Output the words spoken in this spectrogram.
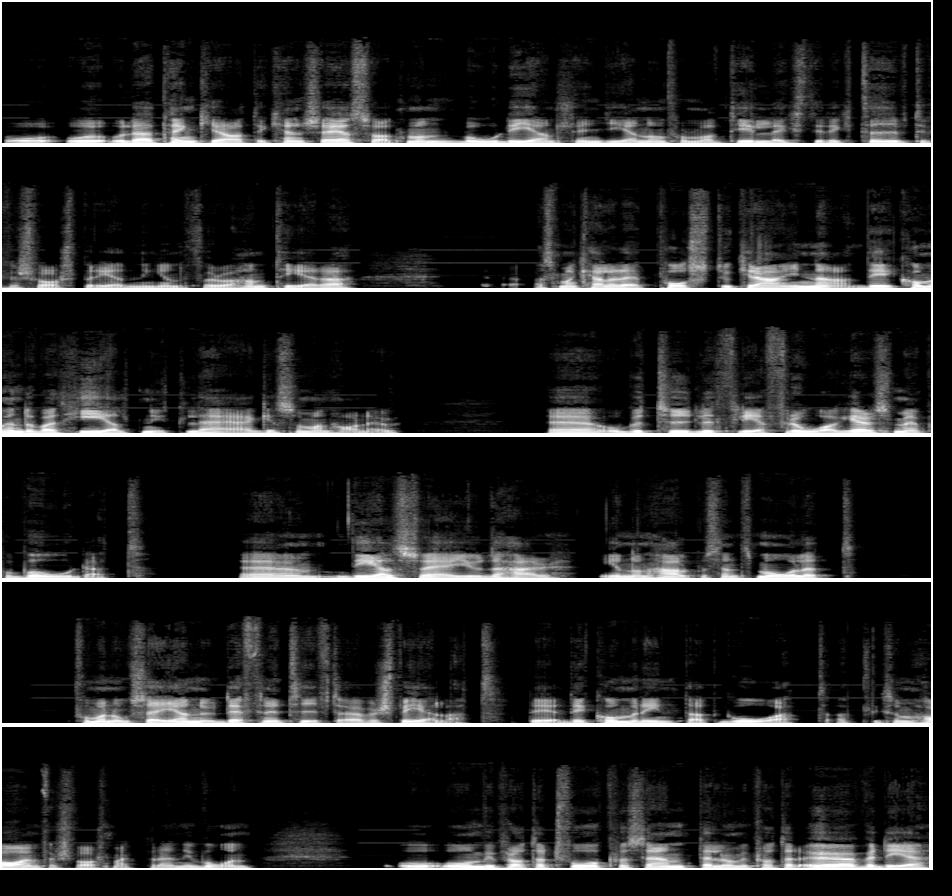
och, och, och, där tänker jag att det kanske är så att man borde egentligen ge någon form av tilläggsdirektiv till försvarsberedningen för att hantera, alltså man kallar det post-Ukraina. Det kommer ändå vara ett helt nytt läge som man har nu. Eh, och betydligt fler frågor som är på bordet. Eh, dels så är ju det här 1,5 målet får man nog säga nu, definitivt överspelat. Det, det kommer inte att gå att, att liksom ha en försvarsmakt på den nivån. Och, och om vi pratar 2% eller om vi pratar över det,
